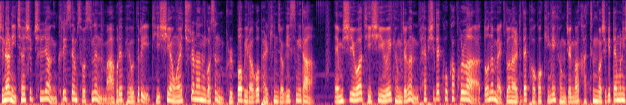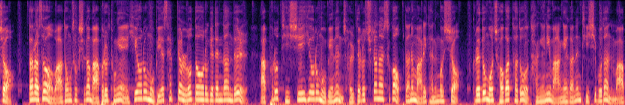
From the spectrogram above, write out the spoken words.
지난 2017년 크리스 햄스워스는 마블의 배우들이 DC 영화에 출연하는 것은 불법이라고 밝힌 적이 있습니다. MCU와 DCU의 경쟁은 펩시 대 코카콜라 또는 맥도날드 대 버거킹의 경쟁과 같은 것이기 때문이죠. 따라서 마동석 씨가 마블을 통해 히어로 무비의 샛별로 떠오르게 된다 한들 앞으로 DC의 히어로 무비에는 절대로 출연할 수가 없다는 말이 되는 것이죠. 그래도 뭐 저 같아도 당연히 망해가는 DC보단 마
